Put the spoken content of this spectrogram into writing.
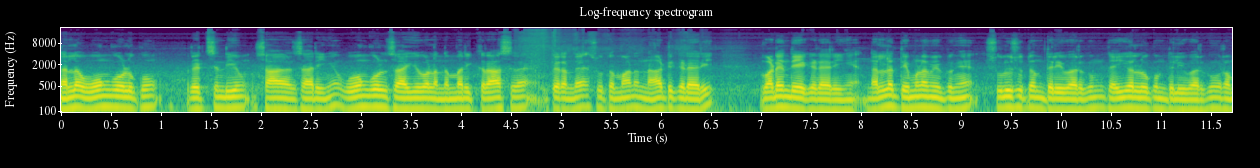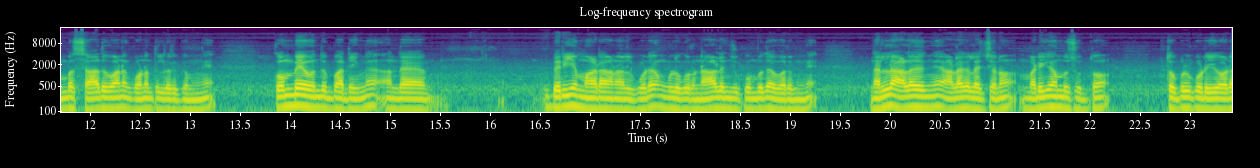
நல்ல ஓங்கோலுக்கும் ரெட் சிந்தியும் சா சாரிங்க. ஓங்கோல் சாகிவால் அந்த மாதிரி கிராஸில் பிறந்த சுத்தமான நாட்டு கிடாரி வட இந்திய கிடாரிங்க. நல்ல திமிழமைப்புங்க சுழு சுத்தம் தெளிவாக இருக்கும். கைகால் ஊக்கம் தெளிவாக இருக்கும். ரொம்ப சாதுவான குணத்தில் இருக்குங்க. கொம்பே வந்து பார்த்திங்கன்னா அந்த பெரிய மாடானால் கூட உங்களுக்கு ஒரு நாலஞ்சு கொம்பு தான் வருங்க. நல்ல அழகுங்க. அழகு லட்சணம். மடிகாம்பு சுத்தம். தொப்புள் கொடியோட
